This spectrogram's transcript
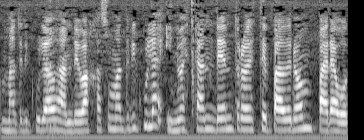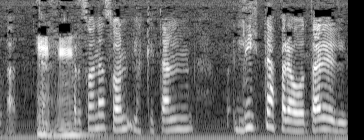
matriculados, dan de baja su matrícula y no están dentro de este padrón para votar. Las personas son las que están listas para votar el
